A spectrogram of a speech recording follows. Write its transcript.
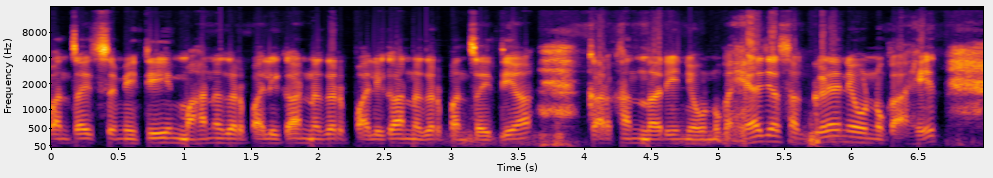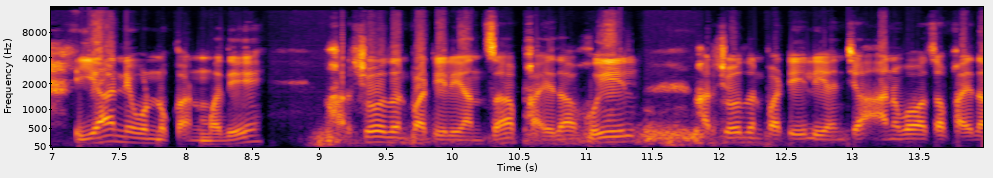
पंचायत समिती महानगरपालिका नगरपालिका नगरपंचायती या कारखानदारी निवडणुका ह्या ज्या सगळ्या निवडणुका आहेत या निवडणुकांमध्ये हर्षवर्धन पाटील यांचा फायदा होईल. हर्षवर्धन पाटील यांच्या अनुभवाचा फायदा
